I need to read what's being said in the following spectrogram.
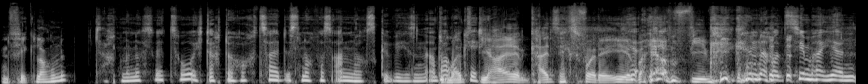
in Ficklaune. Sagt man das jetzt so? Ich dachte, Hochzeit ist noch was anderes gewesen. Aber Du meinst, okay. die heiraten kein Sex vor der Ehe Ja, bei ja. Amphibien. Genau, zieh mal hier eine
